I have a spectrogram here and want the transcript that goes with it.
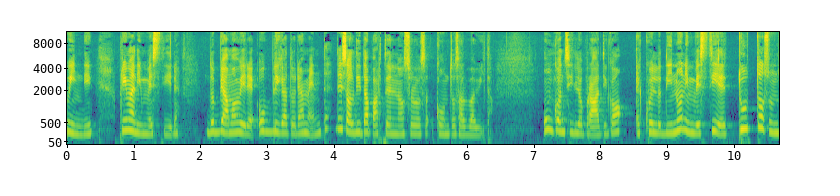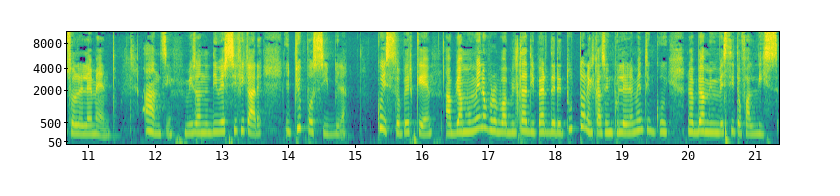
Quindi, prima di investire, dobbiamo avere obbligatoriamente dei soldi da parte del nostro conto salvavita. Un consiglio pratico è quello di non investire tutto su un solo elemento, anzi bisogna diversificare il più possibile. Questo perché abbiamo meno probabilità di perdere tutto nel caso in cui l'elemento in cui noi abbiamo investito fallisse.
